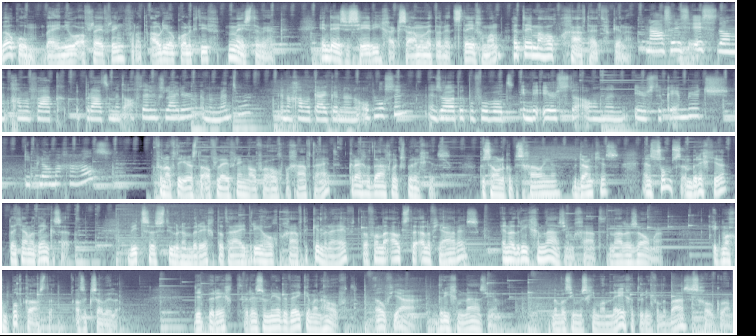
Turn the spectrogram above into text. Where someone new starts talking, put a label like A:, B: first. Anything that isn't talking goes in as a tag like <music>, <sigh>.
A: Welkom bij een nieuwe aflevering van het audiocollectief Meesterwerk. In deze serie ga ik samen met Annette Stegeman het thema hoogbegaafdheid verkennen.
B: Nou, als er iets is, dan gaan we vaak praten met de afdelingsleider en mijn mentor. En dan gaan we kijken naar een oplossing. En zo heb ik bijvoorbeeld in de eerste al mijn eerste Cambridge diploma gehaald.
A: Vanaf de eerste aflevering over hoogbegaafdheid krijgen we dagelijks berichtjes. Persoonlijke beschouwingen, bedankjes en soms een berichtje dat je aan het denken zet. Wietse stuurde een bericht dat hij drie hoogbegaafde kinderen heeft, waarvan de oudste 11 jaar is en naar drie gymnasium gaat na de zomer. Ik mag hem podcasten als ik zou willen. Dit bericht resoneerde week in mijn hoofd. 11 jaar, drie gymnasium. Dan was hij misschien wel negen toen hij van de basisschool kwam.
